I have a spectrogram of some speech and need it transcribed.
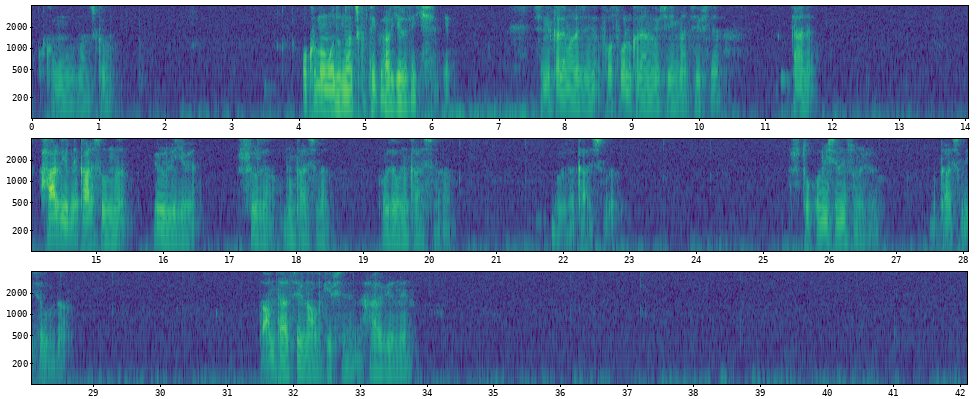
Okuma modundan çıkalım. Okuma modundan çıkıp tekrar girdik. Şimdi kalem aracını fosforlu kalemle göstereyim ben hepsini. Yani her birinin karşılığını görüldüğü gibi şurada bunun karşılığı burada bunun karşılığı burada karşılığı şu toplama işleminin sonucu karşılığı ise burada tam ters yerini aldık hepsinin her birinin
